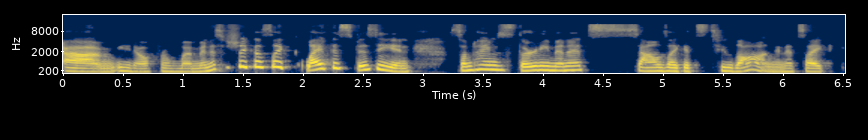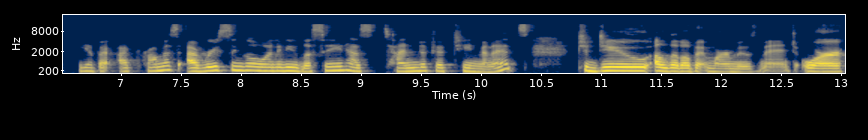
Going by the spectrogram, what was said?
um you know from women especially because like life is busy and sometimes 30 minutes sounds like it's too long and it's like yeah, but I promise every single one of you listening has 10 to 15 minutes to do a little bit more movement or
